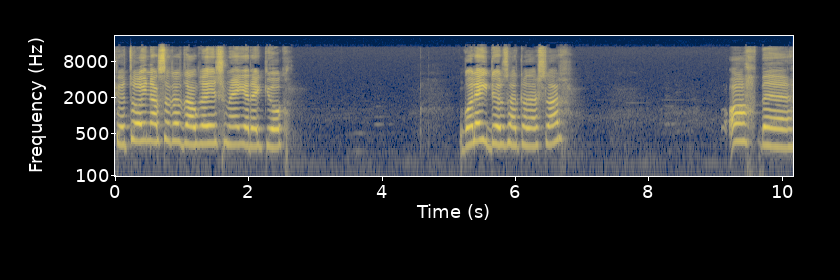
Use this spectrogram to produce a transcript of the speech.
Kötü oynasa da dalga geçmeye gerek yok. Gole gidiyoruz arkadaşlar. Ah be.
